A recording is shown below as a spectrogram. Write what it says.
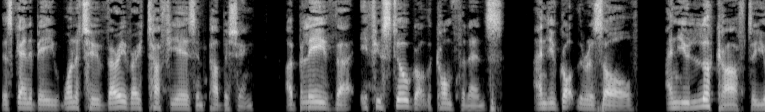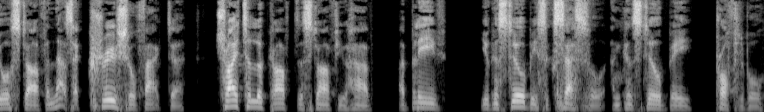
there's going to be one or two very, very tough years in publishing. I believe that if you've still got the confidence and you've got the resolve and you look after your staff, and that's a crucial factor, try to look after the staff you have. I believe you can still be successful and can still be profitable.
